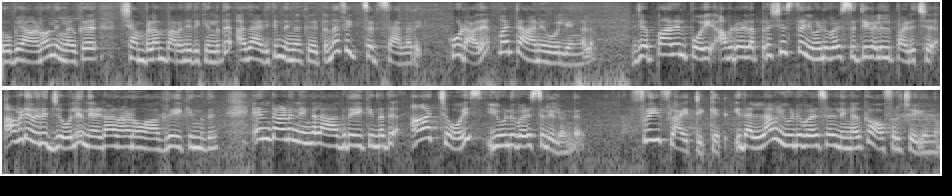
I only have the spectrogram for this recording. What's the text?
രൂപയാണോ നിങ്ങൾക്ക് ശമ്പളം പറഞ്ഞിരിക്കുന്നത് അതായിരിക്കും നിങ്ങൾക്ക് കിട്ടുന്ന ഫിക്സഡ് സാലറി. കൂടാതെ മറ്റ് ആനുകൂല്യങ്ങളും ജപ്പാനിൽ പോയി അവിടെയുള്ള പ്രശസ്ത യൂണിവേഴ്സിറ്റികളിൽ പഠിച്ച് അവിടെ ഒരു ജോലി നേടാനാണോ ആഗ്രഹിക്കുന്നത്? എന്താണ് നിങ്ങൾ ആഗ്രഹിക്കുന്നത്? ആ ചോയ്സ് യൂണിവേഴ്സലിലുണ്ട്. Free flight ticket. ഇതെല്ലാം യൂണിവേഴ്സൽ നിങ്ങൾക്ക് ഓഫർ ചെയ്യുന്നു.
